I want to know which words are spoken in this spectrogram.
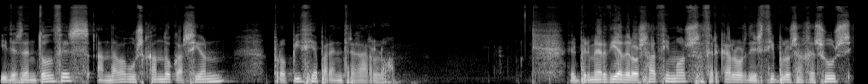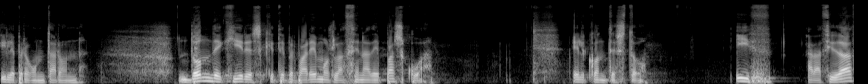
Y desde entonces andaba buscando ocasión propicia para entregarlo. El primer día de los ácimos se acercaron los discípulos a Jesús y le preguntaron, ¿Dónde quieres que te preparemos la cena de Pascua? Él contestó, Id a la ciudad,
